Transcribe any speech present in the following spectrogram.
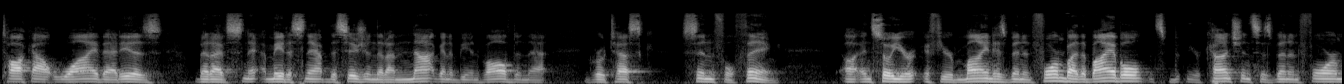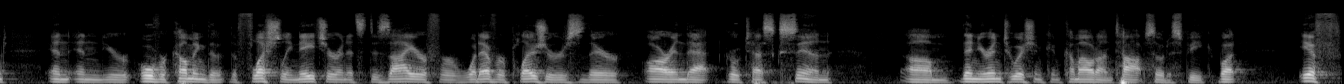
talk out why that is that I've sna- made a snap decision that I'm not going to be involved in that grotesque, sinful thing. Uh, and so, if your mind has been informed by the Bible, your conscience has been informed, and, and you're overcoming the, the fleshly nature and its desire for whatever pleasures there are in that grotesque sin, um, then your intuition can come out on top, so to speak. But if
